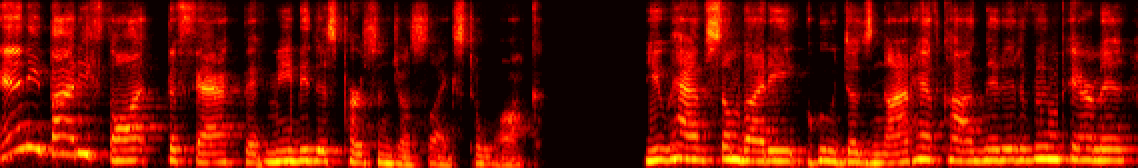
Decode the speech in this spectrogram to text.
anybody thought the fact that maybe this person just likes to walk? You have somebody who does not have cognitive impairment,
